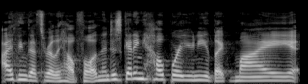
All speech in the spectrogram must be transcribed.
I think that's really helpful. And then just getting help where you need. Like my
